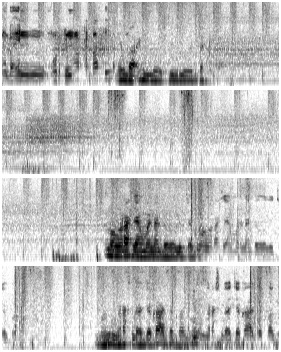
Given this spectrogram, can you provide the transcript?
Nembakin mobil meledak tadi. nembakin mobil meledak mau ngeras yang mana dulu coba mau ngeras yang mana dulu coba mau ngeras nggak ajak ajak lagi mau ngeras nggak ajak ajak lagi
